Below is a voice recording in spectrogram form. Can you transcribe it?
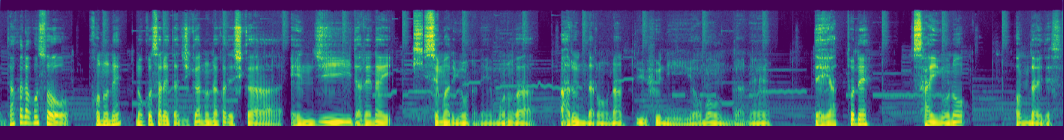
ね。だからこそこのね、残された時間の中でしか演じられない迫るようなね、ものがあるんだろうなっていうふうに思うんだね。で、やっとね、最後の本題です。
